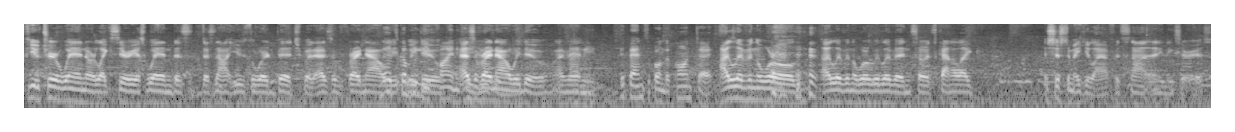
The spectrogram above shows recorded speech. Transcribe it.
future Wyn or like serious Wyn does does not use the word bitch, but as of right now That's we, we do. As of right it. now we do. I mean, I mean, depends upon the context. I live in the world. I live in the world we live in, so it's kind of like it's just to make you laugh. It's not anything serious.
